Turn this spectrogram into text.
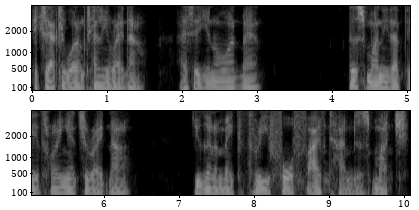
exactly what I'm telling you right now. I said, you know what, man? This money that they're throwing at you right now, you're going to make three, four, five times as much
